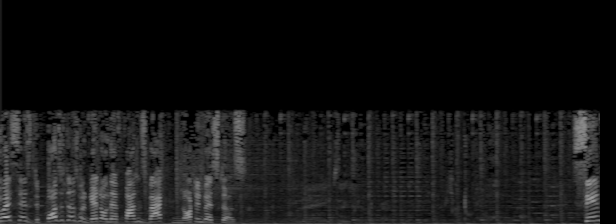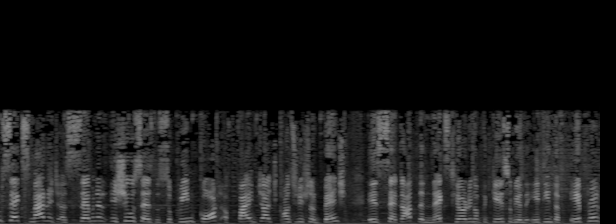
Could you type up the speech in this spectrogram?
US says depositors will get all their funds back, not investors. Same-sex marriage, a seminal issue, says the Supreme Court. A five-judge constitutional bench is set up. The next hearing of the case will be on the 18th of April.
